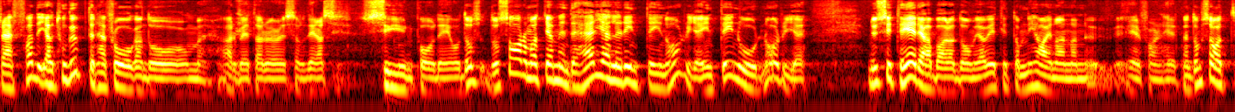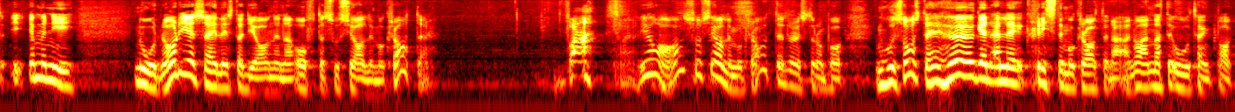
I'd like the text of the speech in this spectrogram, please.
träffade, jag tog upp den här frågan då om arbetarrörelsen och deras syn på det och då, då sa de att ja, men det här gäller inte i Norge, inte i Nordnorge. Nu citerar jag bara dem, jag vet inte om ni har en annan eh, erfarenhet, men de sa att ja, men i Nordnorge så är lestadianerna ofta socialdemokrater. Va? Ja, socialdemokrater röstar de på. Men hos oss det är högern eller kristdemokraterna, något annat är otänkbart.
